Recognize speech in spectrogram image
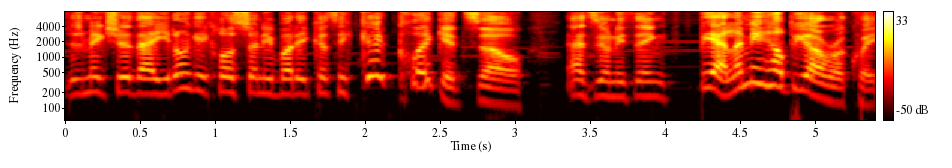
Just make sure that you don't get close to anybody because they could click it, so that's the only thing. But yeah, let me help you out real quick.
